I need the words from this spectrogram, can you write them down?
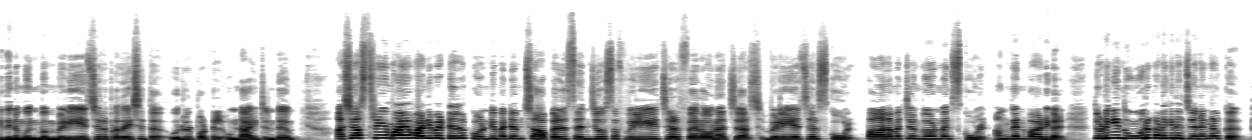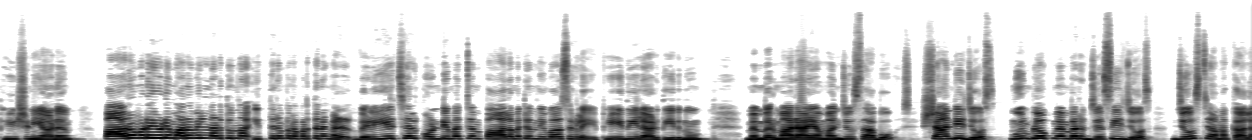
ഇതിനു മുൻപും വെളിയേച്ചൽ പ്രദേശത്ത് ഉരുൾപൊട്ടൽ ഉണ്ടായിട്ടുണ്ട്. അശാസ്ത്രീയമായ വഴിവെട്ടൽ Kondimattom chapel saint Joseph Veliyechal forane church Veliyechal school Palamattom government school അംഗൻവാടികൾ തുടങ്ങി നൂറുകണക്കിന് ജനങ്ങൾക്ക് ഭീഷണിയാണ്. പാറമടയുടെ മറവിൽ നടത്തുന്ന ഇത്തരം പ്രവർത്തനങ്ങൾ വെളിയേച്ചൽ കൊണ്ടിമറ്റം പാലമറ്റം നിവാസികളെ ഭീതിയിലാഴ്ത്തിയിരുന്നു. മെമ്പർമാരായ മഞ്ജു സാബു ഷാൻഡി ജോസ് മുൻ ബ്ലോക്ക് മെമ്പർ ജെസി ജോസ് ജോസ് ചാമക്കാല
